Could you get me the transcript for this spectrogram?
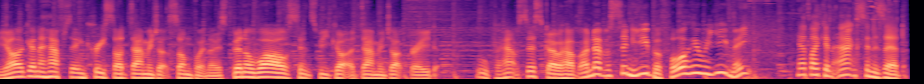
We are going to have to increase our damage at some point, though. It's been a while since we got a damage upgrade. Oh, perhaps this guy will have... I've never seen you before. Who are you, mate? He had like an axe in his head.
